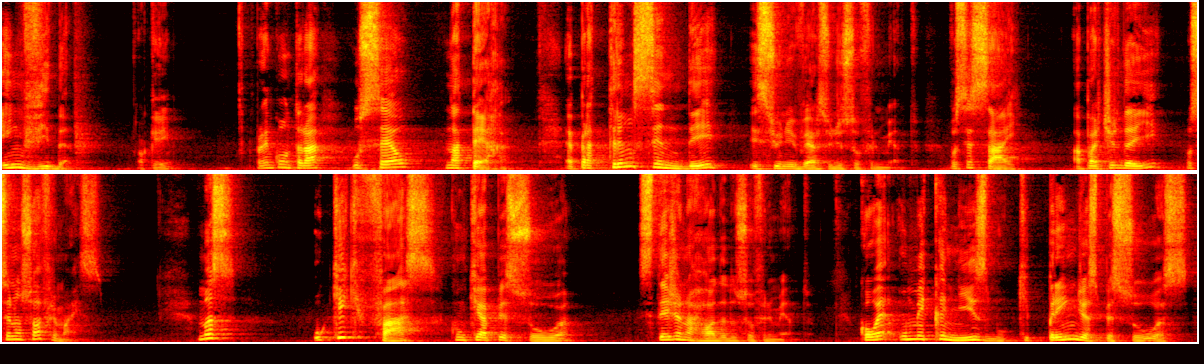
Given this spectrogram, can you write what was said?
em vida, ok? Para encontrar o céu na terra, é para transcender esse universo de sofrimento você sai. A partir daí, você não sofre mais. Mas o que que faz com que a pessoa esteja na roda do sofrimento? Qual é o mecanismo que prende as pessoas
